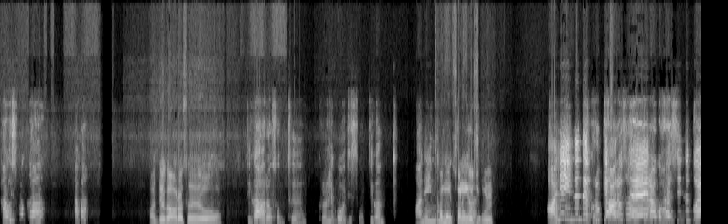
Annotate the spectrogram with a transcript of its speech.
가고 싶으면 가. 가봐. 아, 내가 알아서 해요. 네가 알아서 못해. 그럴 리가 어딨어. 네가 안에 있는 한번 분이 가는 그렇게 거지, 알- 뭘. 안에 있는데 그렇게 알아서 해라고 할 수 있는 거야,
